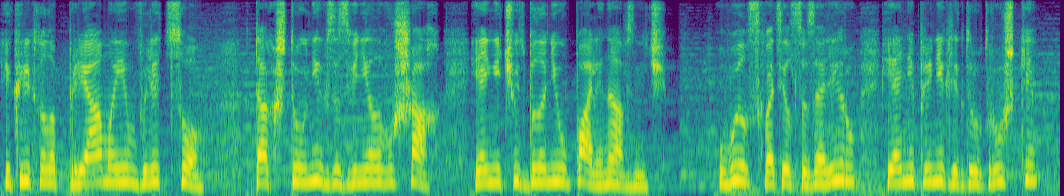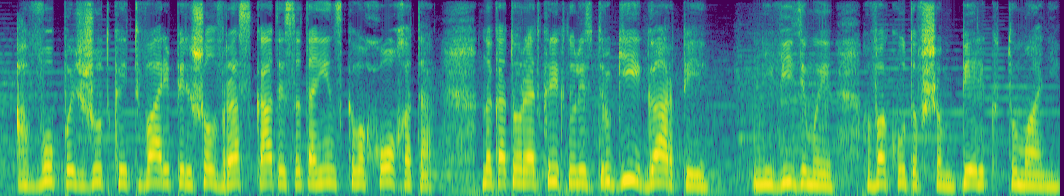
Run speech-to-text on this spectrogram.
и крикнула прямо им в лицо, так что у них зазвенело в ушах, и они чуть было не упали навзничь. Уилл схватился за Лиру, и они приникли к друг дружке, а вопль жуткой твари перешел в раскаты сатанинского хохота, на который откликнулись другие гарпии, невидимые в окутавшем берег тумане.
